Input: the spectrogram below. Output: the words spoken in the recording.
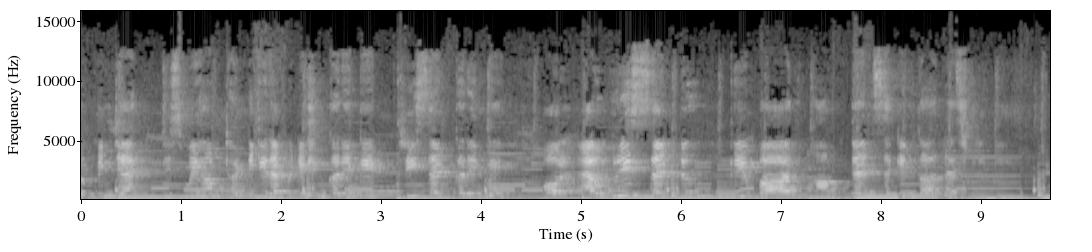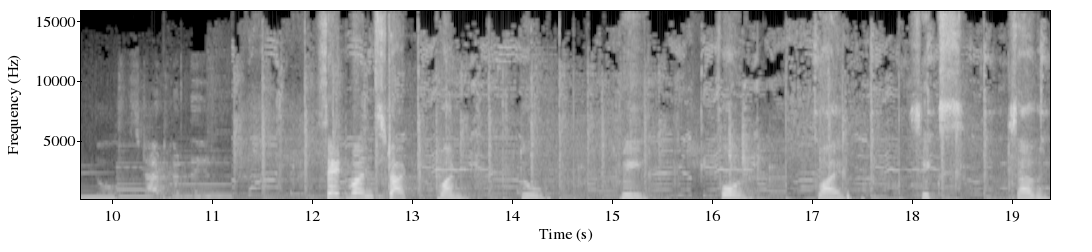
जंपिंग जैक जिसमें हम 30 के रेपिटेशन करेंगे थ्री सेट करेंगे और एवरी सेट के बाद हम 10 सेकेंड का रेस्ट लेंगे तो स्टार्ट करते हैं set one start one two three four five six seven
